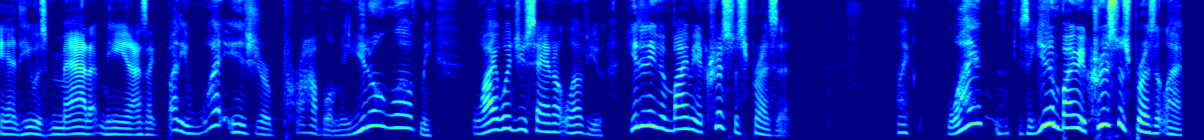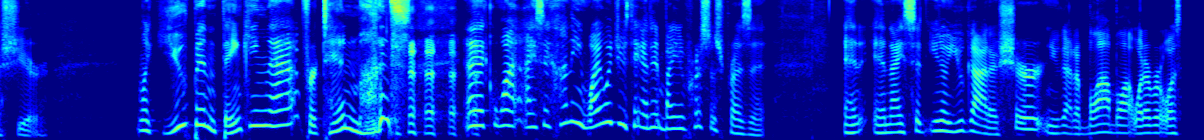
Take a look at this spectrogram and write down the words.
and he was mad at me. And I was like, buddy, what is your problem? You don't love me. Why would you say I don't love you? You didn't even buy me a Christmas present. I'm like, what? He's like, you didn't buy me a Christmas present last year. I'm like, you've been thinking that for 10 months? and I'm like, why? I said, honey, why would you think I didn't buy you a Christmas present? And, and I said, you know, you got a shirt and you got a blah, blah, whatever it was.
